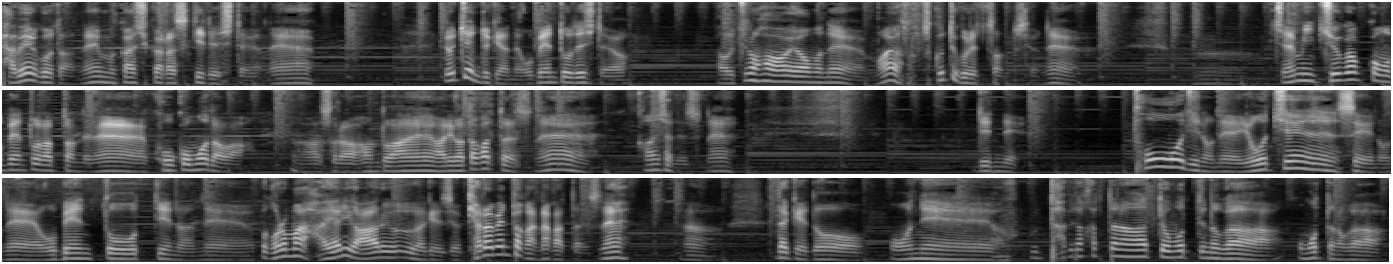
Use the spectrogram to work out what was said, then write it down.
食べることはね、昔から好きでしたよね。幼稚園の時はね、お弁当でしたよ。あうちの母親もね、毎朝作ってくれてたんですよね。うん、ちなみに中学校も弁当だったんでね、高校もだわ。あそれは本当はね、ありがたかったですね。感謝ですね。でね、当時のね、幼稚園生のね、お弁当っていうのはね、これ前流行りがあるわけですよ。キャラ弁とかなかったですね。うん。だけど、おね、食べたかったなって思ってのが、思ったのが、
